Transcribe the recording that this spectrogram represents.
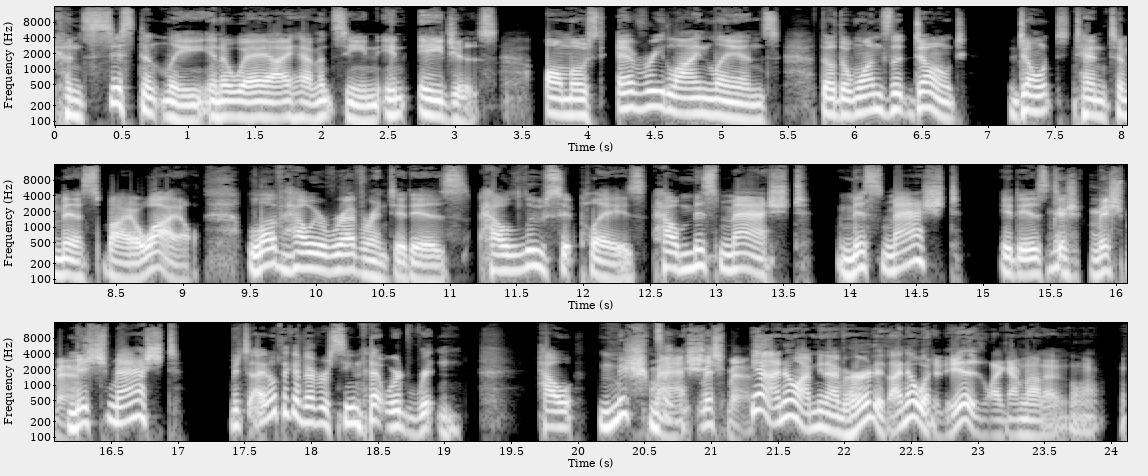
consistently in a way I haven't seen in ages. Almost every line lands, though the ones that don't, don't tend to miss by a while. Love how irreverent it is, how loose it plays, how mismashed, mismashed it is to Mish- mishmash. mishmashed. Which I don't think I've ever seen that word written. How mishmash. mishmash. Yeah, I know. I mean, I've heard it. I know what it is. Like, I'm not a I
